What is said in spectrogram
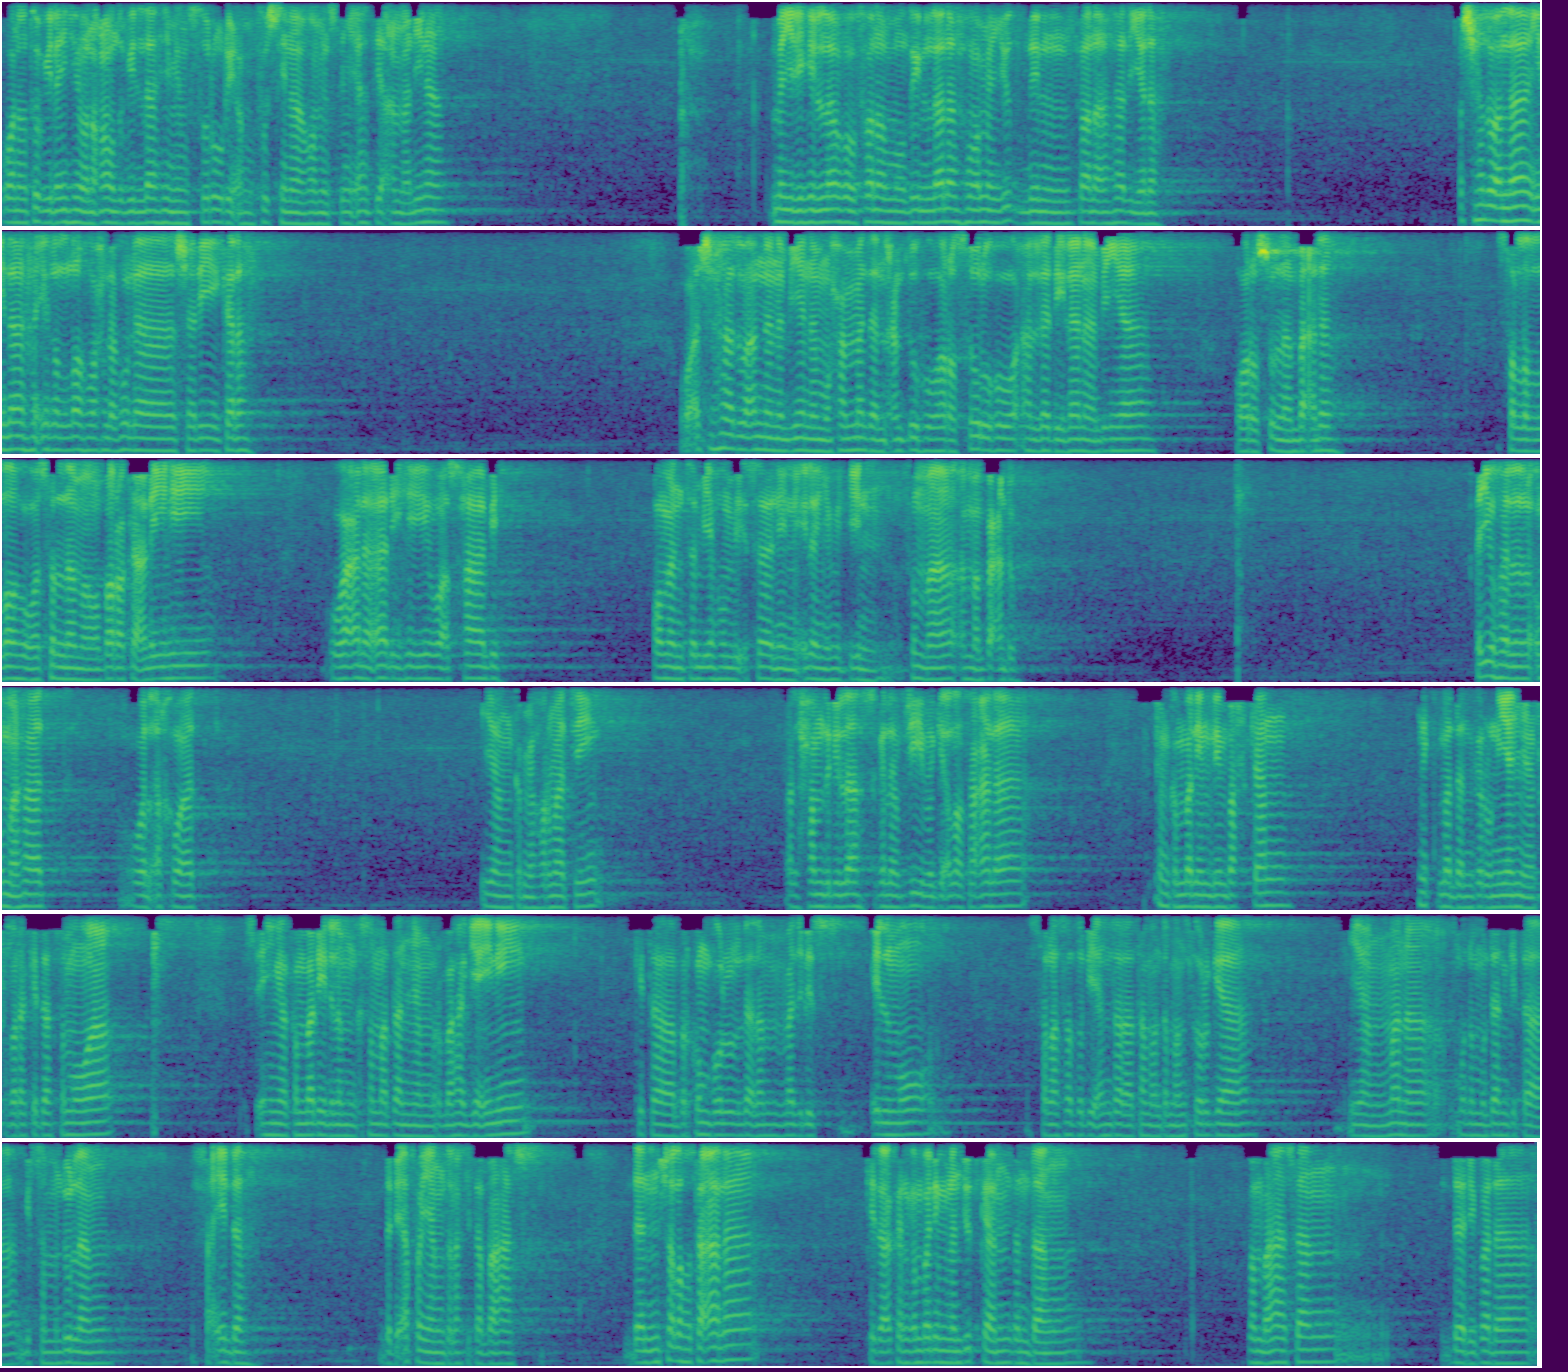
ونتوب إليه ونعوذ بالله من سرور أنفسنا ومن سيئات أعمالنا. من يهده الله فلا مضل له ومن يضلل فلا هادي له. أشهد أن لا إله إلا الله وحده لا شريك له. وأشهد أن نبينا محمدا عبده ورسوله الذي لا نبي ورسولا بعده. صلى الله وسلم وبارك عليه وعلى آله وأصحابه ومن تبعهم بإحسان إلى يوم الدين. ثم أما بعد. أيها الأمهات والأخوات yang kami hormati Alhamdulillah segala puji bagi Allah Ta'ala yang kembali melimpahkan nikmat dan karunia-Nya kepada kita semua sehingga kembali dalam kesempatan yang berbahagia ini kita berkumpul dalam majlis ilmu salah satu di antara teman-teman surga yang mana mudah-mudahan kita bisa mendulang faedah dari apa yang telah kita bahas. Dan insyaallah taala kita akan kembali melanjutkan tentang pembahasan daripada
